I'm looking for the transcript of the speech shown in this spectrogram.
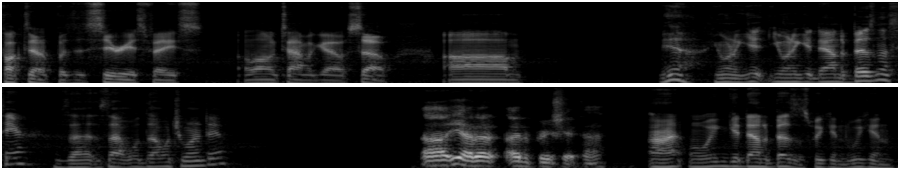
fucked up with his serious face a long time ago. So, um, yeah, you want to get you want to get down to business here? Is that is that what that what you want to do? Uh, yeah, that, I'd appreciate that. All right, well, we can get down to business. We can we can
